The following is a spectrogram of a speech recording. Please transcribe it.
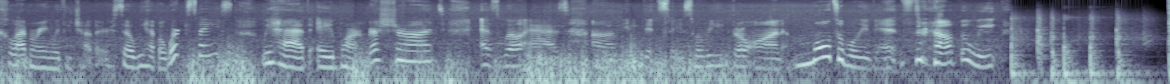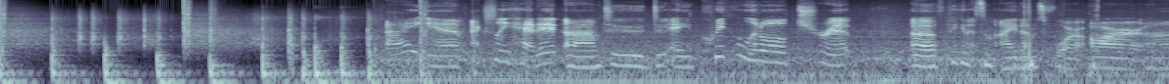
collaborating with each other. So we have a workspace, we have a bar and restaurant, as well as um, an event space where we throw on multiple events throughout the week. Actually um, to do a quick little trip of picking up some items for our um,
